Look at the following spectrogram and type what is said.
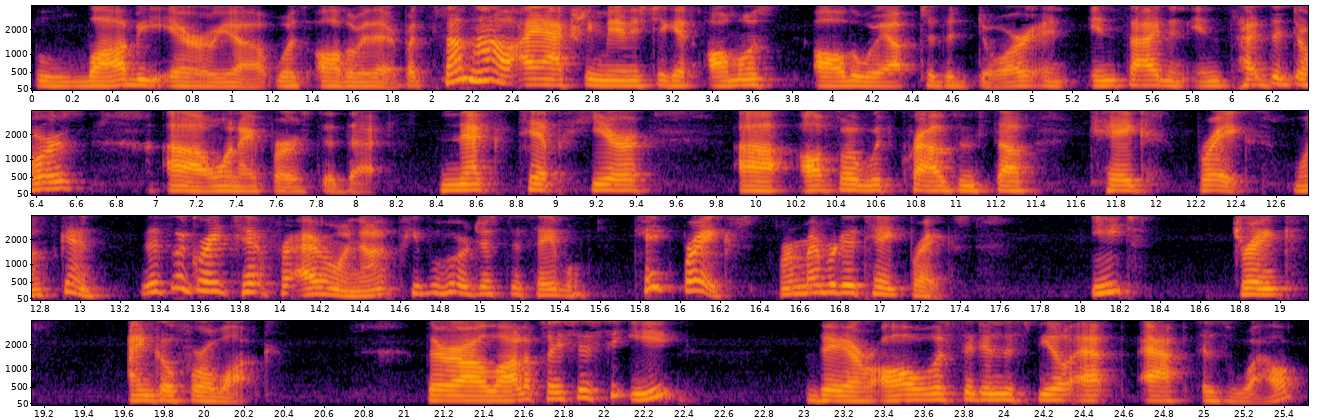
lobby area was all the way there. But somehow I actually managed to get almost all the way up to the door and inside and inside the doors uh, when I first did that. Next tip here, uh, also with crowds and stuff, take breaks. Once again, this is a great tip for everyone, not people who are just disabled. Take breaks. Remember to take breaks. Eat, drink, and go for a walk. There are a lot of places to eat. They are all listed in the Spiel app, app as well.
